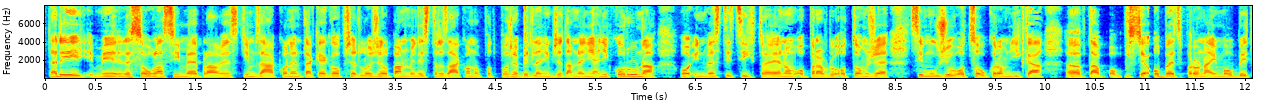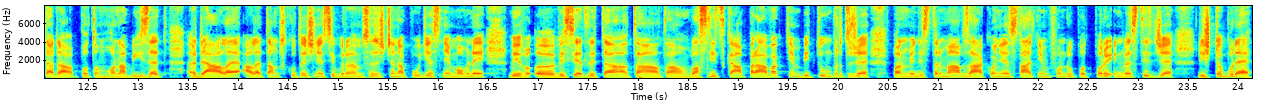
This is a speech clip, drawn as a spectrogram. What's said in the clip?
Tady my nesouhlasíme právě s tím zákonem, tak jak ho předložil pan ministr zákon o podpoře bydlení, že tam není ani koruna o investicích. To je jenom opravdu o tom, že si můžu od soukromníka eh, ta prostě obec pronajmou byt a dá, potom ho nabízet dále, ale tam skutečně si budeme muset ještě na půdě sněmovny vy, eh, vysvětlit ta, ta, ta vlastnická práva k těm bytům, protože pan minister má v zákoně státním fondu podpory investic, že když to bude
